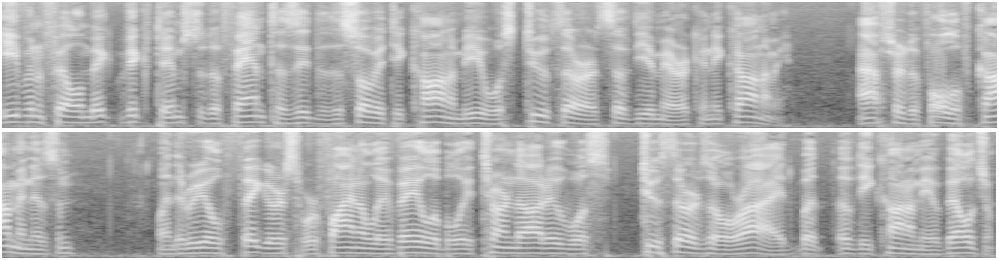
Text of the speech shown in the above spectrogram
even fell victims to the fantasy that the Soviet economy was two thirds of the American economy. After the fall of communism, when the real figures were finally available, it turned out it was two thirds alright, but of the economy of Belgium.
